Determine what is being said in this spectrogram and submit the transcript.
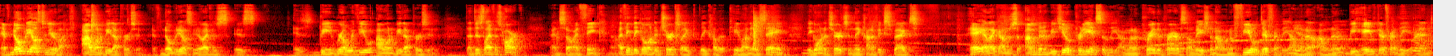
if nobody else in your life, I want to be that person. If nobody else in your life is is is being real with you, I want to be that person. That this life is hard. And so I think I think they go into church like like Kaylani was saying, they go into church and they kind of expect, hey, like I'm just I'm gonna be healed pretty instantly. I'm gonna pray the prayer of salvation. I'm gonna feel differently. I'm Yeah. gonna I'm gonna behave differently. Right. And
